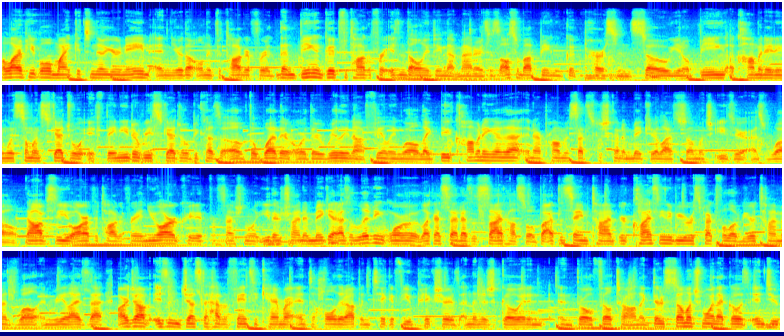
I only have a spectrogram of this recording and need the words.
a lot of people might get to know your name and you're the only photographer, then being a good photographer isn't the only thing that matters. It's also about being a good person. So, you know, being accommodating with someone's schedule if they need to reschedule because of the weather or they're really not feeling well, like be accommodating of that and I promise that's just gonna make your life so much easier as well. Now, obviously you are a photographer and you are a creative professional, either trying to make it as a living or like I said, as a side hustle, but at the same time, your clients need to be respectful of your time as well and realize that our job isn't just to have a fancy camera and to hold it up and take a few pictures and then just go in and, and throw a filter on. Like there's so much more that goes into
